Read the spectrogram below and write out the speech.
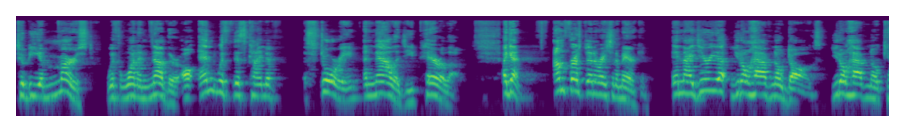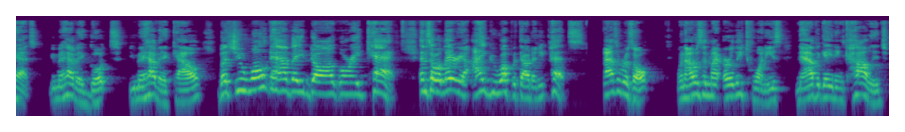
to be immersed with one another. I'll end with this kind of story, analogy, parallel. Again, I'm first generation American. In Nigeria, you don't have no dogs. You don't have no cats. You may have a goat. You may have a cow, but you won't have a dog or a cat. And so, Hilaria, I grew up without any pets. As a result, when I was in my early 20s, navigating college,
